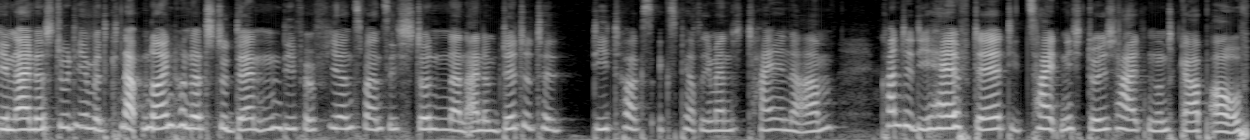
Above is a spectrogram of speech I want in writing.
In einer Studie mit knapp 900 Studenten, die für 24 Stunden an einem Digital Detox-Experiment teilnahmen, konnte die Hälfte die Zeit nicht durchhalten und gab auf.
